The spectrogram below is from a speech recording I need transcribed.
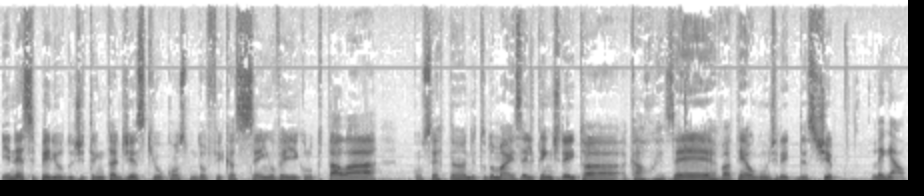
E nesse período de 30 dias que o consumidor fica sem o veículo que está lá, consertando e tudo mais, ele tem direito a, carro reserva? Tem algum direito desse tipo? Legal.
